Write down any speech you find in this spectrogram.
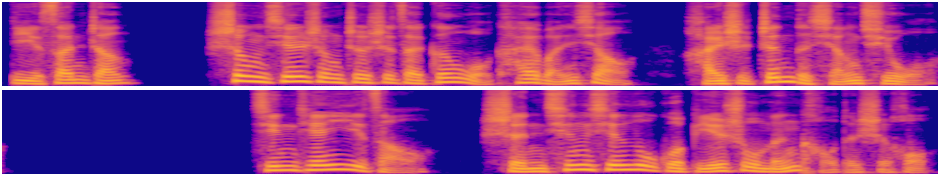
第三章，盛先生这是在跟我开玩笑，还是真的想娶我？今天一早，沈清新路过别墅门口的时候，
